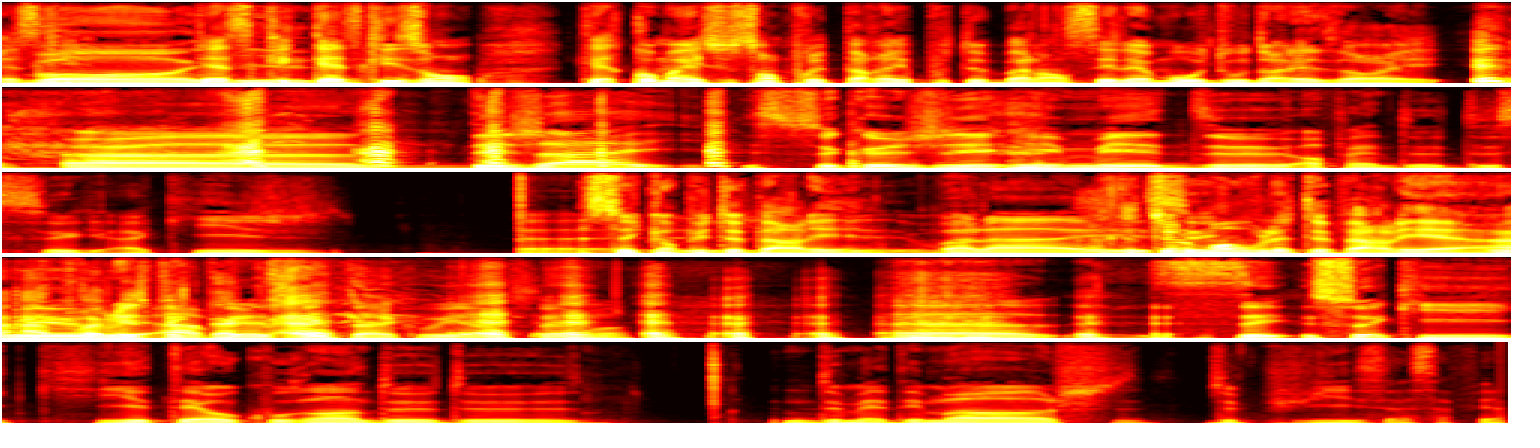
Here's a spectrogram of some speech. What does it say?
Qu'est-ce qu'ils- il- ont Comment ils se sont préparés pour te balancer les mots doux dans les oreilles? Euh, déjà, ce que j'ai aimé de, enfin, de, de ceux à qui je- Ceux qui ont pu te parler. Voilà. Parce et que tout ceux le monde voulait te parler hein, Oui, après oui, le spectacle. Après le spectacle, oui, absolument. Euh, c'est ceux qui, qui étaient au courant de, de, de mes démarches depuis, ça, ça fait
